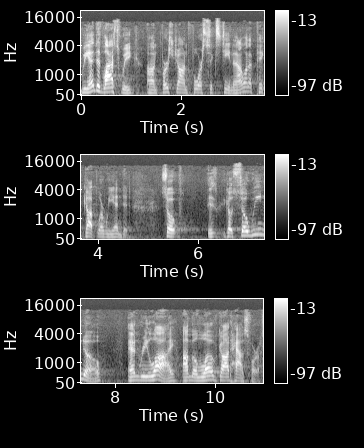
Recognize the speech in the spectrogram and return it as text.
we ended last week on 1 John 4 16, and I want to pick up where we ended. So it goes, So we know and rely on the love God has for us.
